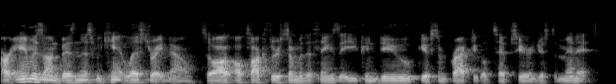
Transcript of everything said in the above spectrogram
our Amazon business, we can't list right now. So I'll, I'll, talk through some of the things that you can do, give some practical tips here in just a minute.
